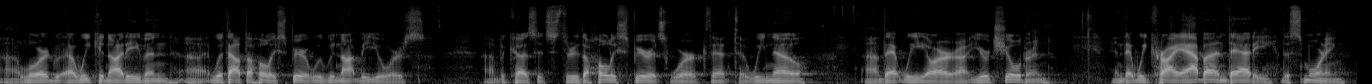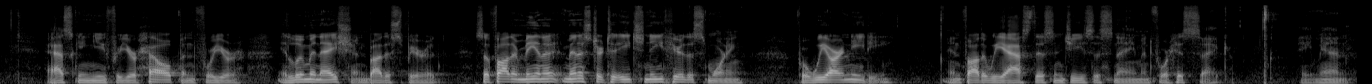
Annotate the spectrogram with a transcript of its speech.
Uh, Lord, uh, we could not even, uh, without the Holy Spirit, we would not be yours. Uh, because it's through the Holy Spirit's work that uh, we know uh, that we are your children and that we cry, Abba and Daddy, this morning, asking you for your help and for your illumination by the Spirit. So, Father, minister to each need here this morning, for we are needy. And Father, we ask this in Jesus' name and for his sake. Amen.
